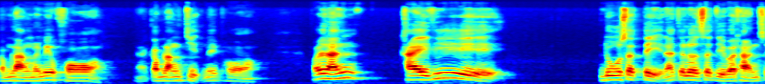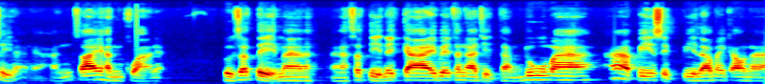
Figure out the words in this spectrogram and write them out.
กำลังมันไม่พอนะกำลังจิตไม่พอ เพราะฉะนั้นใครที่ดูสตินะเจริญสติปัฏฐานสี่นะหันซ้ายหันขวาเนี่ย ฝึกสติมาสติในกายเวทนาจิตธรรมดูมา 5 ปี 10 ปีแล้วไม่ก้าวหน้า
